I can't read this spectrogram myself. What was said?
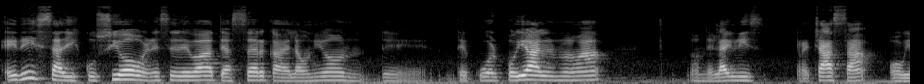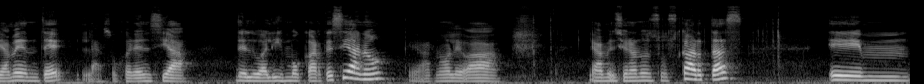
En esa discusión, en ese debate acerca de la unión de, cuerpo y alma, donde Leibniz rechaza, obviamente, la sugerencia del dualismo cartesiano, que Arnaud le va, le va mencionando en sus cartas, eh,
